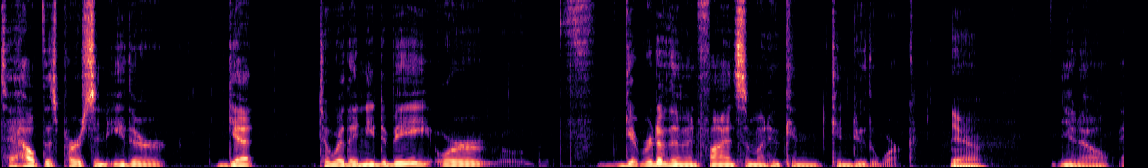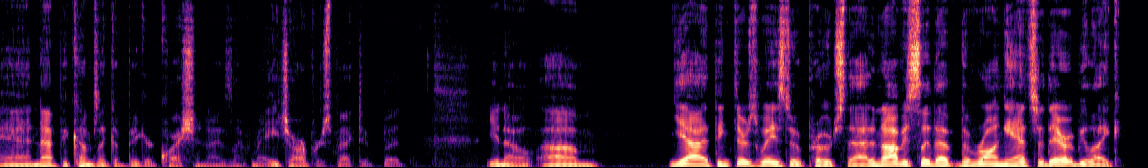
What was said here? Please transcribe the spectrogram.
to help this person either get to where they need to be or f- get rid of them and find someone who can can do the work. Yeah. You know, and that becomes like a bigger question as like from an HR perspective. But you know, um, yeah, I think there's ways to approach that. And obviously, the the wrong answer there would be like,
